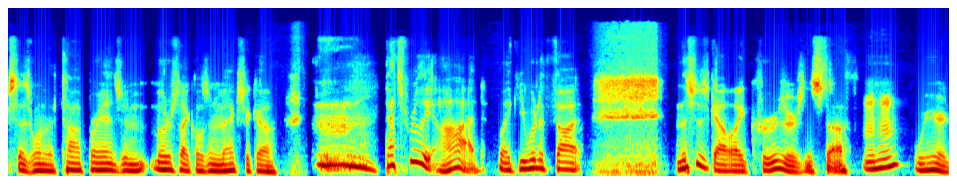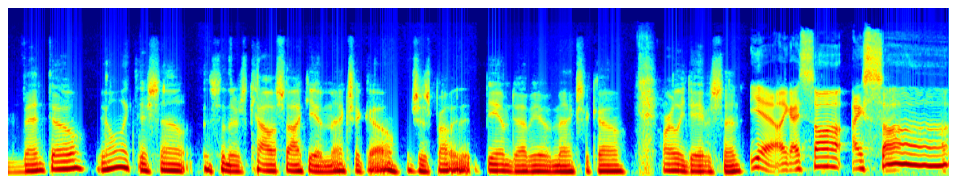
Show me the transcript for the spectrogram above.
says one of the top brands in motorcycles in Mexico. That's really odd. Like you would have thought And this has got like cruisers and stuff. Mm-hmm. Weird. Vento. They all like their sound. So there's Kawasaki of Mexico, which is probably the BMW of Mexico. Harley Davidson. Yeah, like I saw I saw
